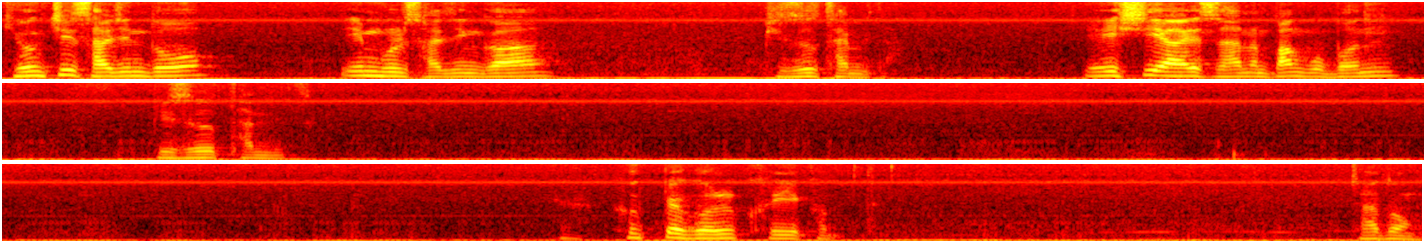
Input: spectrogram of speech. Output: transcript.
경치 사진도 인물 사진과 비슷합니다. ACR에서 하는 방법은 비슷합니다. 흑백을 클릭합니다. 자동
